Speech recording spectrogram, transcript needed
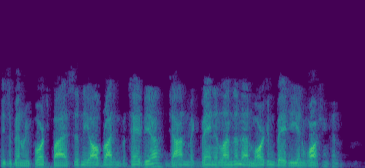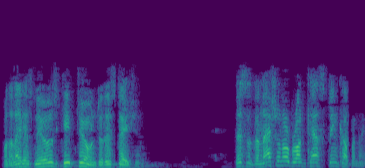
These have been reports by Sidney Albright in Batavia, John McVane in London, and Morgan Beatty in Washington. For the latest news, keep tuned to this station. This is the National Broadcasting Company.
